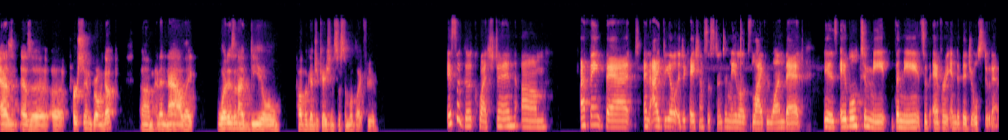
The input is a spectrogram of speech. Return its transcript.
as as a, a person growing up, um, and then now, like what does an ideal public education system look like for you? It's a good question. Um, I think that an ideal education system to me looks like one that is able to meet the needs of every individual student.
